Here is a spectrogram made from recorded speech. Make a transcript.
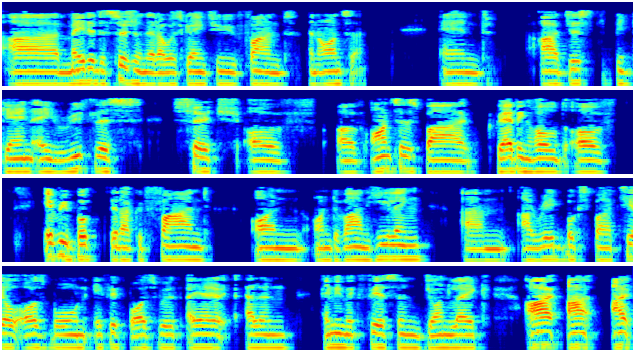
I made a decision that I was going to find an answer. And I just began a ruthless search of, of answers by grabbing hold of every book that I could find on, on divine healing. Um, I read books by T.L. Osborn, F.F. Bosworth, A.A. Allen, Aimee McPherson, John Lake. I, I, I,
